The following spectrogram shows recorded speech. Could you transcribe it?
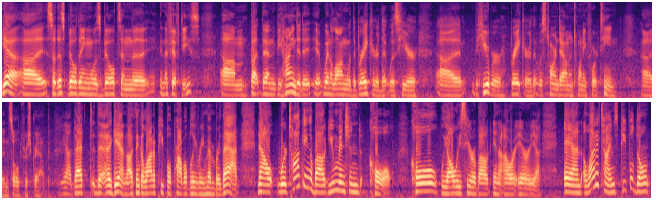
yeah, uh, so this building was built in the in the 50s. Um, but then behind it, it, it went along with the breaker that was here, uh, the Huber breaker that was torn down in 2014 uh, and sold for scrap. Yeah, that, the, again, I think a lot of people probably remember that. Now, we're talking about, you mentioned coal. Coal, we always hear about in our area. And a lot of times people don't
